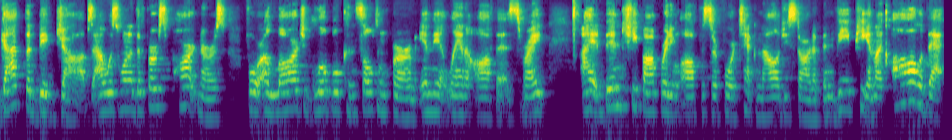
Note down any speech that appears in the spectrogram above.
got the big jobs. I was one of the first partners for a large global consulting firm in the atlanta office right I had been chief operating officer for a technology startup and VP and like all of that.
